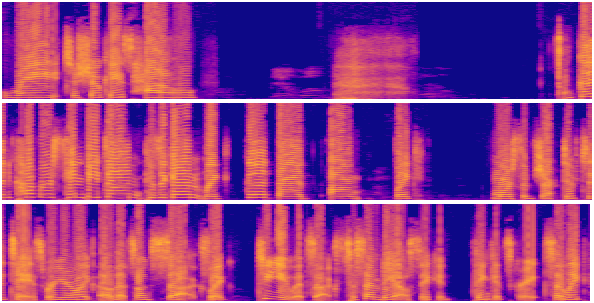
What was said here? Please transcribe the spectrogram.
way to showcase how good covers can be done because again like good bad um like more subjective to taste where you're like oh that song sucks. Like to you it sucks. To somebody else they could think it's great. So like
